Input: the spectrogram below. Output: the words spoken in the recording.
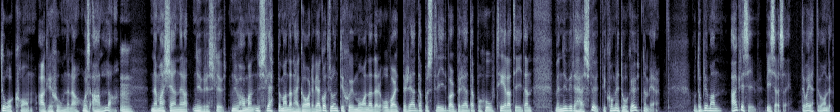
Då kom aggressionerna hos alla. Mm när man känner att nu är det slut. Nu, har man, nu släpper man den här garden. Vi har gått runt i sju månader och varit beredda på strid, varit beredda på hot hela tiden. Men nu är det här slut. Vi kommer inte åka ut något mer. Och då blir man aggressiv, visar det sig. Det var jättevanligt.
